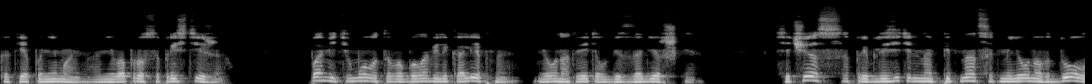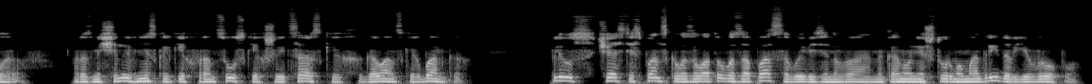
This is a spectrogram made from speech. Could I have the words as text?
как я понимаю, а не вопросы престижа. Память у Молотова была великолепная, и он ответил без задержки. Сейчас приблизительно 15 миллионов долларов, размещены в нескольких французских, швейцарских, голландских банках. Плюс часть испанского золотого запаса, вывезенного накануне штурма Мадрида в Европу.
